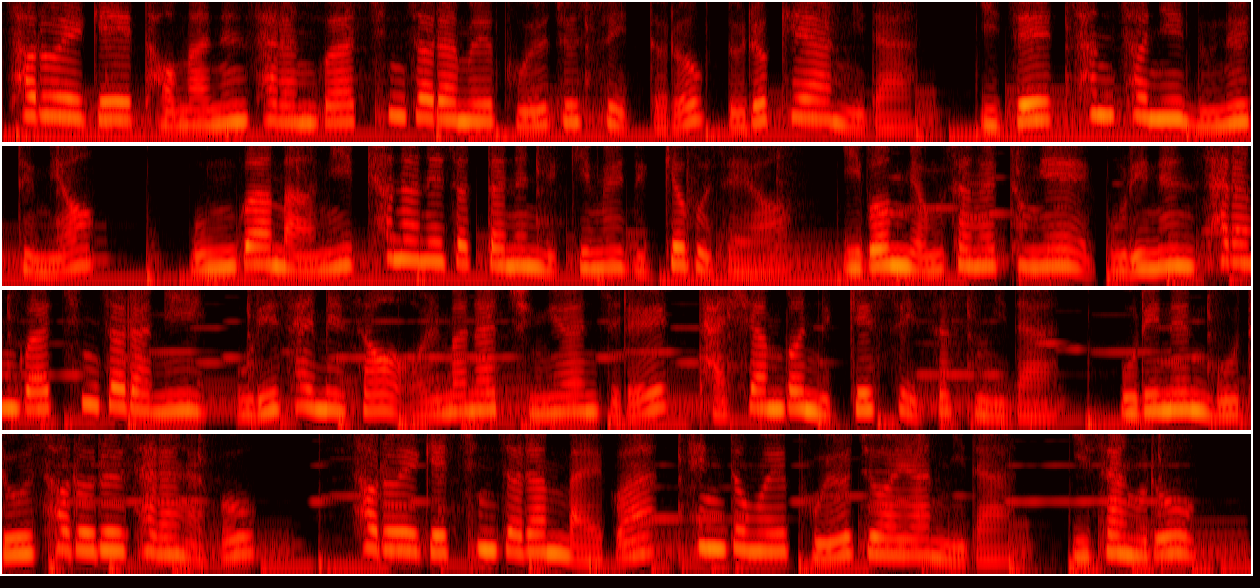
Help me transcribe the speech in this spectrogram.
서로에게 더 많은 사랑과 친절함을 보여줄 수 있도록 노력해야 합니다. 이제 천천히 눈을 뜨며 몸과 마음이 편안해졌다는 느낌을 느껴보세요. 이번 명상을 통해 우리는 사랑과 친절함이 우리 삶에서 얼마나 중요한지를 다시 한번 느낄 수 있었습니다. 우리는 모두 서로를 사랑하고 서로에게 친절한 말과 행동을 보여주어야 합니다. 이상으로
